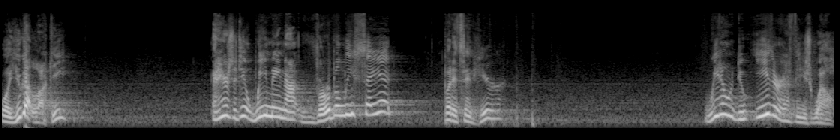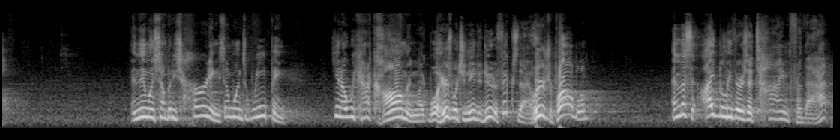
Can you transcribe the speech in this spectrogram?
Well, you got lucky. And here's the deal we may not verbally say it, but it's in here. We don't do either of these well. And then when somebody's hurting, someone's weeping, you know, we kind of come and, like, well, here's what you need to do to fix that. Here's your problem. And listen, I believe there's a time for that.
